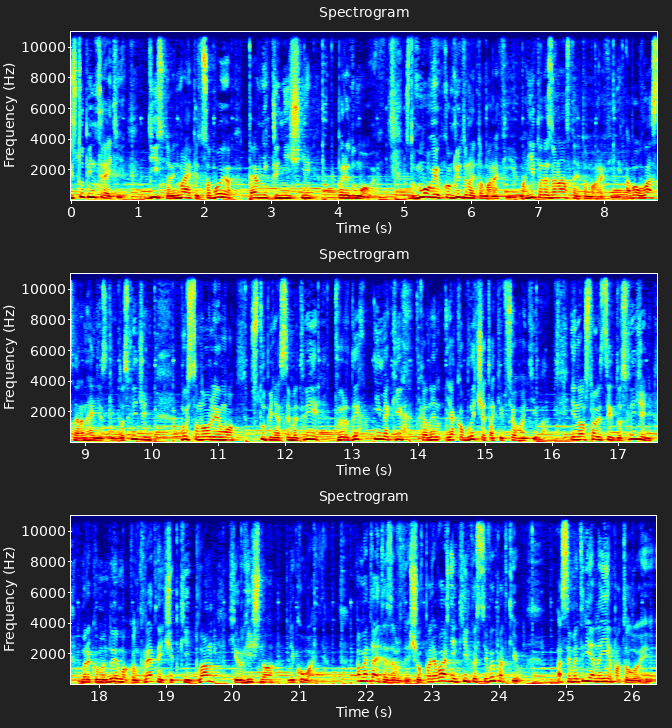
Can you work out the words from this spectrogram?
І ступінь третій дійсно він має під собою певні клінічні передумови. З допомогою комп'ютерної томографії, магніторезонансної томографії або власне рентгенівських досліджень ми встановлюємо ступінь асиметрії твердих і м'яких тканин як обличчя, так і всього тіла. І на основі цих досліджень ми рекомендуємо конкретний чіткий план хірургічного лікування. Пам'ятайте завжди, що в переважній кількості випадків асиметрія не є патологією,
